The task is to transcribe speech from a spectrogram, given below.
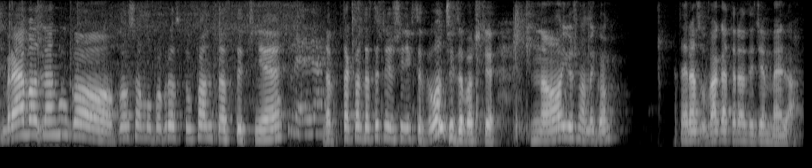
Brawo dla Hugo! Poszło mu po prostu fantastycznie. Tak fantastycznie, że się nie chce wyłączyć, zobaczcie. No, już mamy go. Teraz uwaga, teraz jedzie Mela.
